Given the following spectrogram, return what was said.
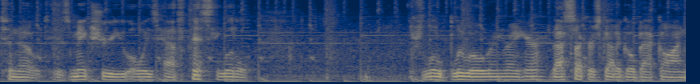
to note is make sure you always have this little there's a little blue o-ring right here. That sucker's got to go back on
